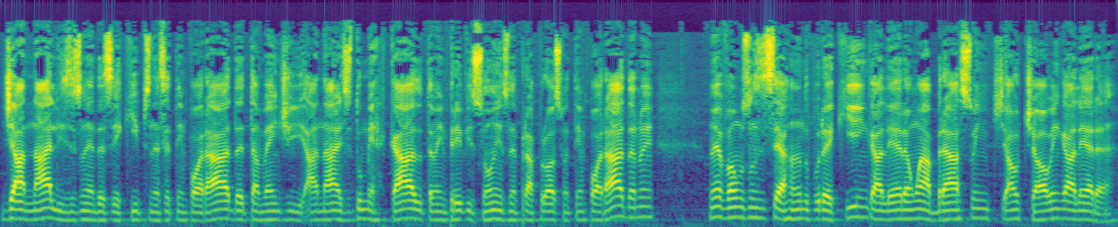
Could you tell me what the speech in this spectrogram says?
de análises né, das equipes nessa temporada, também de análise do mercado, também previsões né, para a próxima temporada, né? Né? Vamos nos encerrando por aqui, hein, galera? Um abraço, hein? Tchau, tchau, hein, galera?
